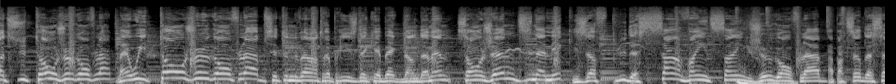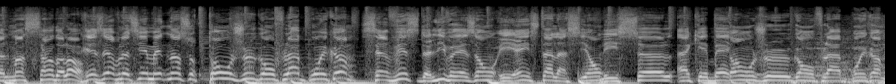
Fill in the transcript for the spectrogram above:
as-tu ton jeu gonflable? Ben oui, ton jeu gonflable, c'est une nouvelle entreprise de Québec dans le domaine. Sont jeunes, dynamiques, ils offrent plus de 125 jeux gonflables à partir de seulement 100 Réserve le tien maintenant sur tonjeugonflable.com. Service de livraison et installation, les seuls à Québec. Tonjeugonflable.com.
